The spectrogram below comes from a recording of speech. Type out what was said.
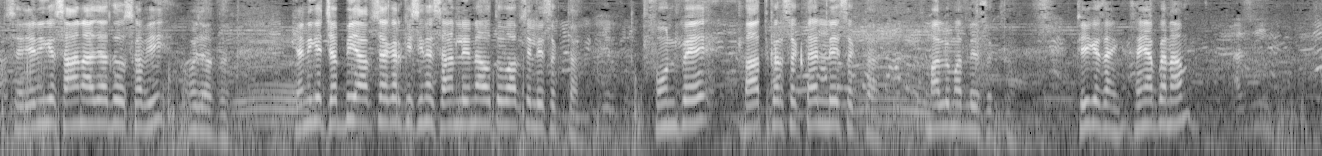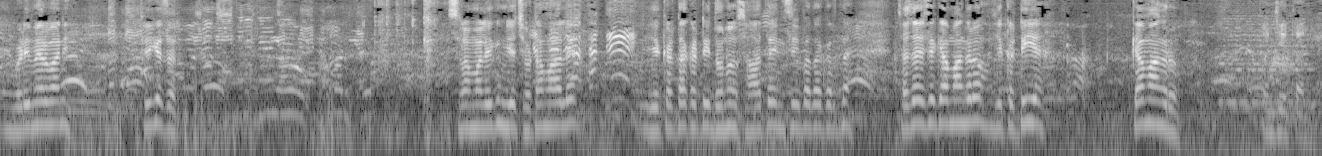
अच्छा यानी कि सान आ जाए तो उसका भी हो जाता है। यानी कि जब भी आपसे अगर किसी ने सान लेना हो तो वो आपसे ले सकता है। फ़ोन पे बात कर सकता है ले सकता है। मालूमात ले सकता है। ठीक है साईं। साईं आपका नाम? बड़ी मेहरबानी। ठीक है सर। अस्सलाम वालेकुम ये छोटा माल है। ये कट्टा कट्टी दोनों साथ है इनसे ही पता करते हैं। चाचा इसे क्या मांग रहे हो? ये कट्टी है। क्या मांग रहे हो? पंचेतालीस।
